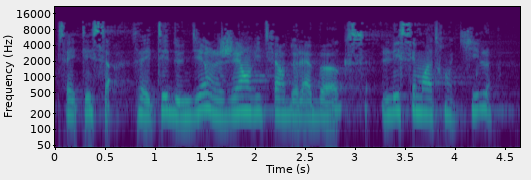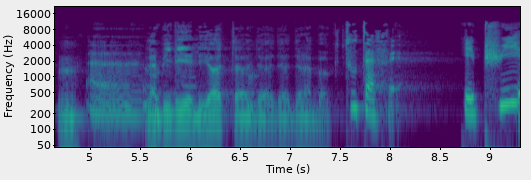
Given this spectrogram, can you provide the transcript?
Ça a été ça. Ça a été de me dire j'ai envie de faire de la boxe, laissez-moi tranquille. Hmm. Euh, la Billy Elliot de, de, la boxe. Tout à fait. Et puis,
